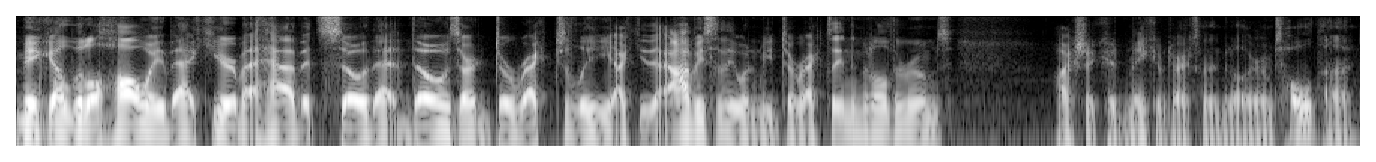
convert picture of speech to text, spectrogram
Make a little hallway back here, but have it so that those are directly... Obviously, they wouldn't be directly in the middle of the rooms. I actually could make them directly in the middle of the rooms. Hold on.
